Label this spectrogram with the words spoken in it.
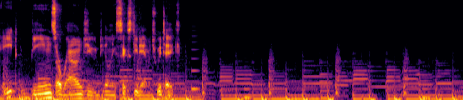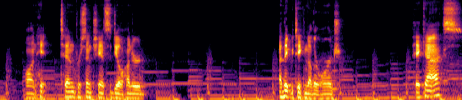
8 beans around you, dealing 60 damage. We take. On hit, 10% chance to deal 100. I think we take another orange. Pickaxe?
